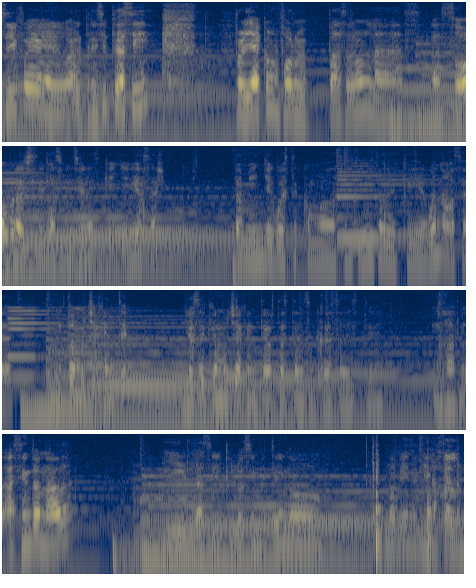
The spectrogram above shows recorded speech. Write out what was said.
sí fue al principio así, pero ya conforme pasaron las, las obras y las funciones que llegué a hacer, también llegó este como sentimiento de que, bueno, o sea, invito a mucha gente. Yo sé que mucha gente ahorita está en su casa este, Ajá. haciendo nada y las, los invito y no, no vienen, Y no jalan.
